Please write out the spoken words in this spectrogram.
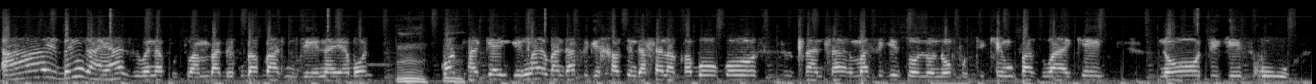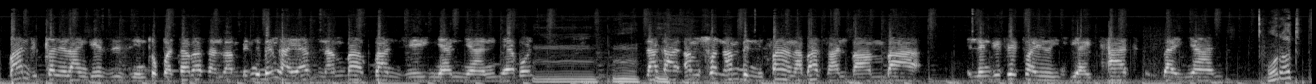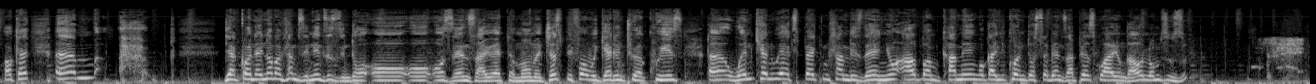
hayi bengingayazi wena bhuti wam babekuba kuba njena yabona Mm, mm. kodwa ke ngenxa yoba ndafika erhawutini ndahlala kwaboko nhlanhla mafikizolo nobhuti ke umfazi wakhe no-dj sibu bandixelela ngezi zinto but abazali bam beng- bengayazi nam uba kuba nje nyani nyani yabona Mm, mm, like I- i'm sure nam bendifana nabazali bam ba le nto ithethwayo ndiyayithatha uba yinyani alright okay. Um ndiyaqonda inoba mhlawumbi zininzi izinto ozenzayo at the moment. Just before we get into a quiz uh, when can we expect mhlawumbi is there a new album coming? Okanye ikhona into osebenza phezu kwayo ngawo lo mzuzu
